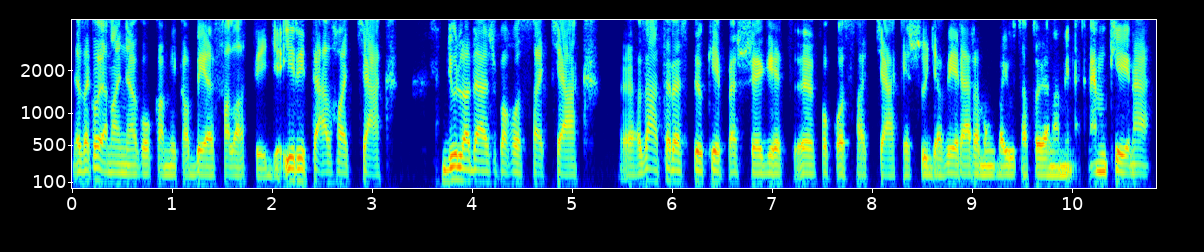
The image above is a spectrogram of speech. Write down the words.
ezek olyan anyagok, amik a bélfalat így irritálhatják, gyulladásba hozhatják, az áteresztő képességét fokozhatják, és ugye a véráramokba juthat olyan, aminek nem kéne.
